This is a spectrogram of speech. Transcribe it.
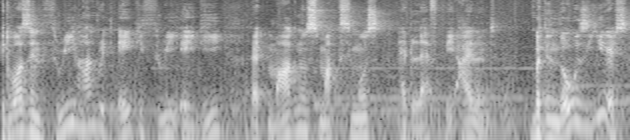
It was in 383 AD that Magnus Maximus had left the island. But in those years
